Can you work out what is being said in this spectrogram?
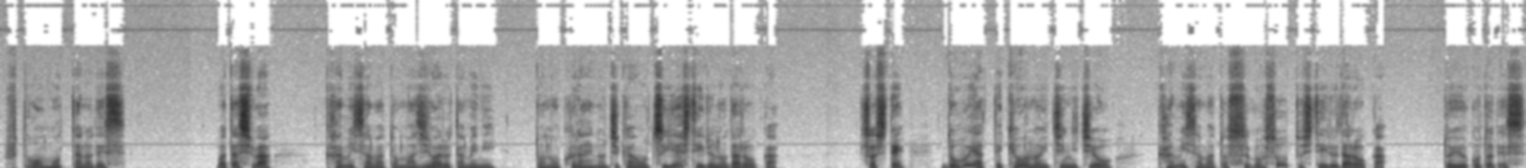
ふと思ったのです。私は神様と交わるためにどのくらいの時間を費やしているのだろうか。そしてどうやって今日の一日を神様と過ごそうとしているだろうかということです。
